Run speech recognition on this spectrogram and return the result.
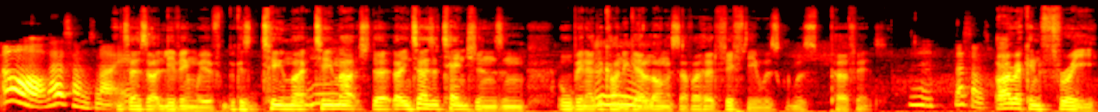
oh, that sounds nice. in terms of like living with because too much too much that like, in terms of tensions and all being able to kind of Mm. get along and stuff. I heard 50 was was perfect. Hmm, that sounds good. I reckon three.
